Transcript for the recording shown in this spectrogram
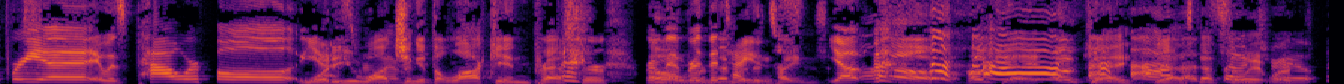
appropriate. It was powerful. What Yes, are you remember- watching at the lock-in, Pastor? Remember, oh, the, Titans. Titans. Yep. Oh, okay, okay. Yes, that's, the so way it true. worked.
